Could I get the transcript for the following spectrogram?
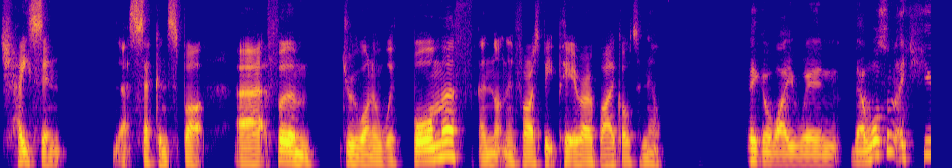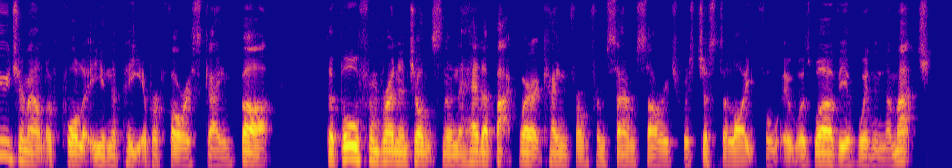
chasing that second spot. Uh, Fulham drew one with Bournemouth, and Nottingham Forest beat Peterborough by a goal to nil big away win. There wasn't a huge amount of quality in the Peterborough Forest game, but the ball from Brennan Johnson and the header back where it came from from Sam Surridge was just delightful. It was worthy of winning the match.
